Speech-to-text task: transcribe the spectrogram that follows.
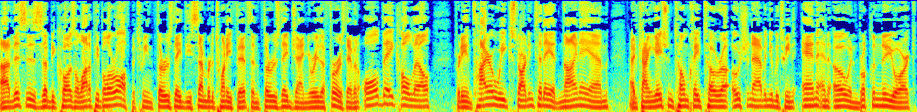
Uh, this is uh, because a lot of people are off between Thursday, December the 25th and Thursday, January the 1st. They have an all day Kolel for the entire week starting today at 9 a.m. at Congregation Tomchei Torah, Ocean Avenue between N and O in Brooklyn, New York.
